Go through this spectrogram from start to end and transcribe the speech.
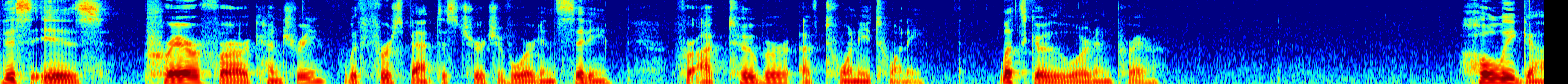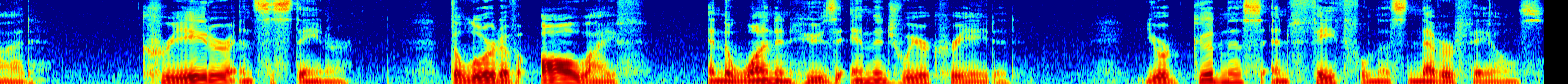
This is Prayer for Our Country with First Baptist Church of Oregon City for October of 2020. Let's go to the Lord in prayer. Holy God, Creator and Sustainer, the Lord of all life, and the one in whose image we are created, your goodness and faithfulness never fails.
